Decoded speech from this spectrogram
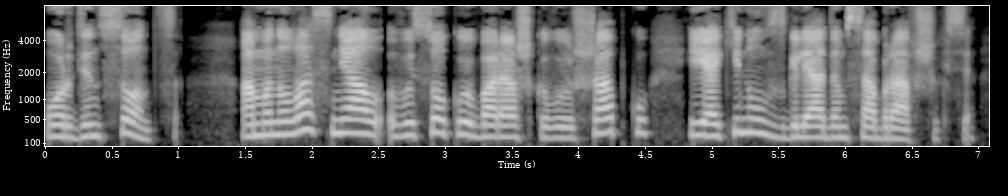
орден солнца. Аманула снял высокую барашковую шапку и окинул взглядом собравшихся —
